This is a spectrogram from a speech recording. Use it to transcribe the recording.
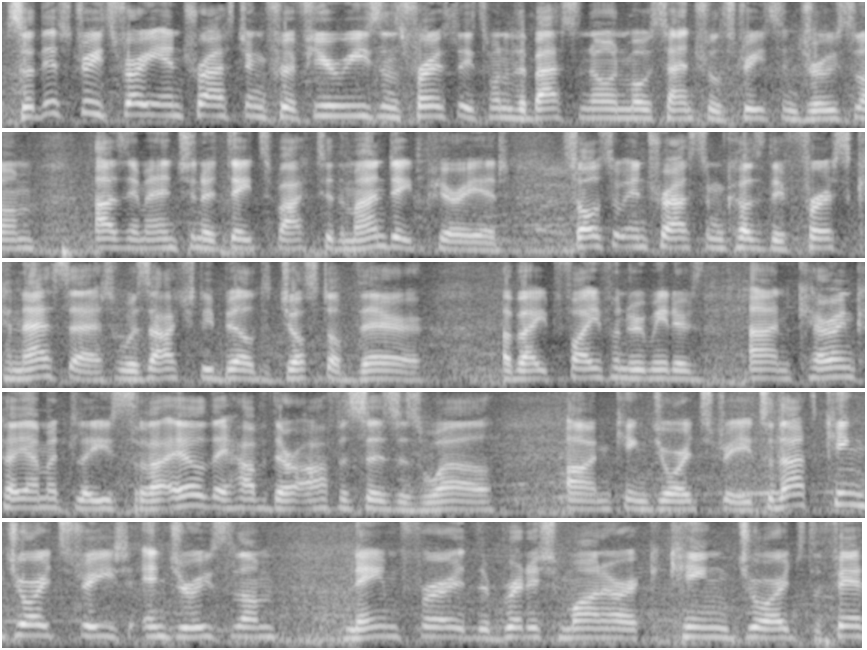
So this street's very interesting for a few reasons. Firstly, it's one of the best known, most central streets in Jerusalem. As I mentioned, it dates back to the Mandate period. It's also interesting because the first Knesset was actually built just up there about 500 meters and Keren Kayemet Le-Israel they have their offices as well on King George Street so that's King George Street in Jerusalem named for the British monarch King George V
